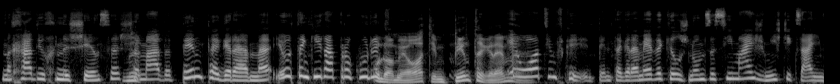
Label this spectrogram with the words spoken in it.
na Rádio Renascença, chamada Pentagrama. Eu tenho que ir à procura. O nome é ótimo, Pentagrama. É ótimo, porque pentagrama é daqueles nomes assim mais místicos. Há em,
